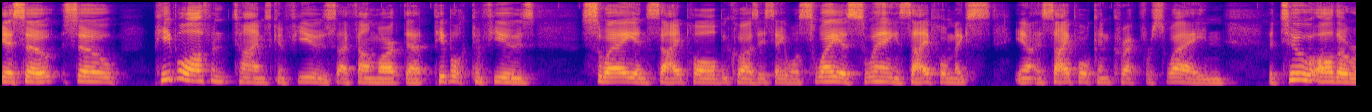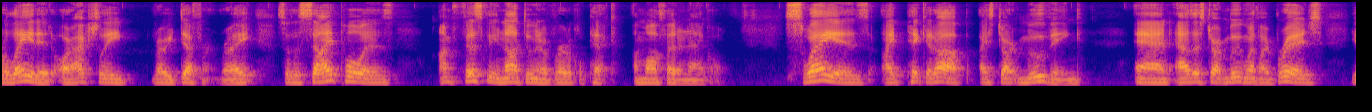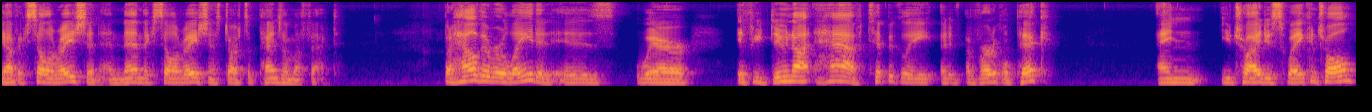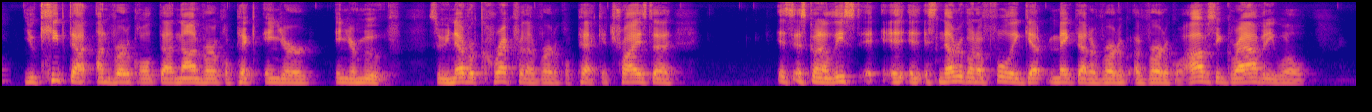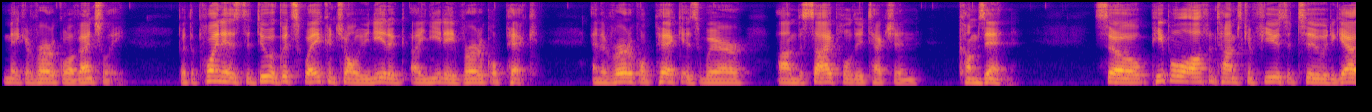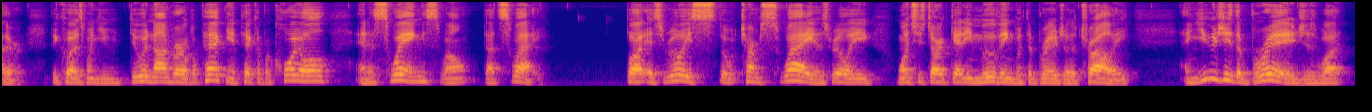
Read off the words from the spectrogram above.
Yeah, so so people oftentimes confuse. I found Mark that people confuse sway and side pull because they say, well, sway is swing, and side pull makes you know, and side pull can correct for sway, and the two, although related, are actually very different, right? So the side pull is I'm physically not doing a vertical pick. I'm off at an angle. Sway is I pick it up, I start moving, and as I start moving with my bridge, you have acceleration, and then the acceleration starts a pendulum effect. But how they're related is where if you do not have typically a, a vertical pick and you try to sway control, you keep that unvertical, that non-vertical pick in your in your move. So you never correct for that vertical pick. It tries to it's, it's going to at least it, it's never going to fully get make that a vertical a vertical. Obviously, gravity will make it vertical eventually, but the point is to do a good sway control, you need a you need a vertical pick, and the vertical pick is where um, the side pull detection comes in. So people oftentimes confuse the two together because when you do a non-vertical pick and you pick up a coil and it swings, well, that's sway. But it's really the term sway is really once you start getting moving with the bridge or the trolley, and usually the bridge is what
